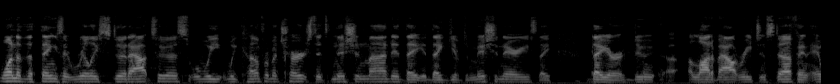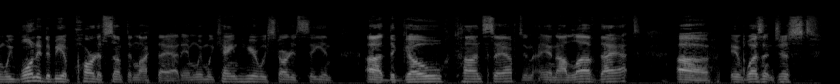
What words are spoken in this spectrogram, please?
one of the things that really stood out to us, we, we come from a church that's mission minded. They, they give to missionaries. They, they are doing a lot of outreach and stuff. And, and we wanted to be a part of something like that. And when we came here, we started seeing uh, the go concept. And, and I love that. Uh, it wasn't just,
